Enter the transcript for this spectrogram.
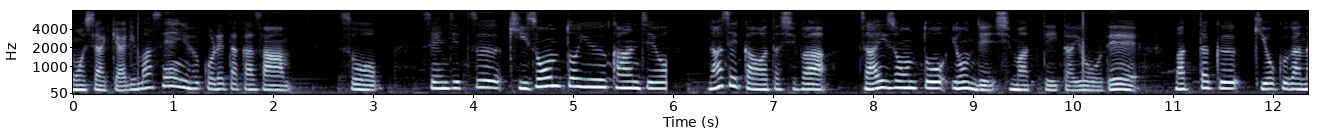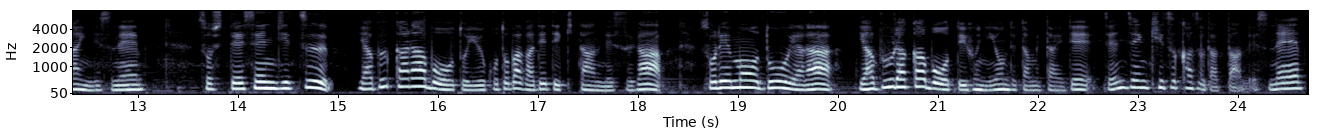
申し訳ありませんゆふこれたかさん。そう。先日既存という漢字をなぜか私は在存と読んでしまっていたようで全く記憶がないんですね。そして先日やぶから棒という言葉が出てきたんですがそれもどうやらやぶらか棒っていう風に読んでたみたいで全然気づかずだったんですね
